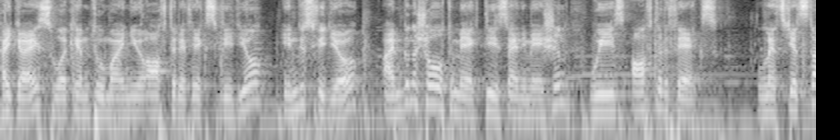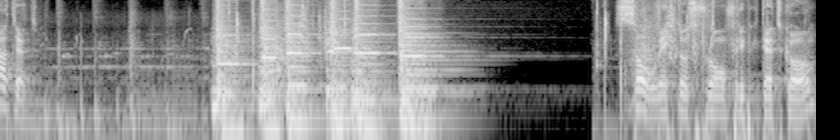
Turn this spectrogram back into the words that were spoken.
Hi guys, welcome to my new After Effects video. In this video, I'm gonna show how to make this animation with After Effects. Let's get started. So, vectors from freepik.com,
